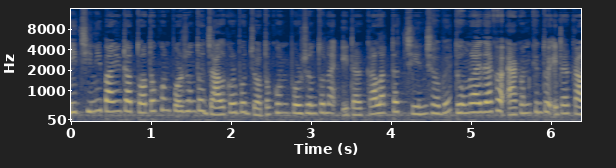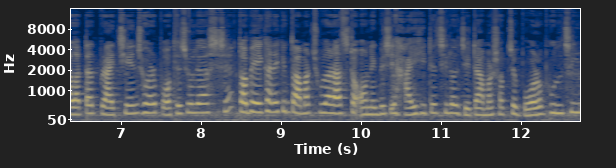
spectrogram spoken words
এই চিনি পানিটা ততক্ষণ পর্যন্ত জাল করব যতক্ষণ পর্যন্ত না এটার কালারটা চেঞ্জ হবে। তোমরাই দেখো, এখন কিন্তু এটার কালারটা প্রায় চেঞ্জ হওয়ার পথে চলে আসছে। তবে এখানে কিন্তু আমার চুলার আঁচটা অনেক বেশি হাই হিটে ছিল, যেটা আমার সবচেয়ে বড় ভুল ছিল।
